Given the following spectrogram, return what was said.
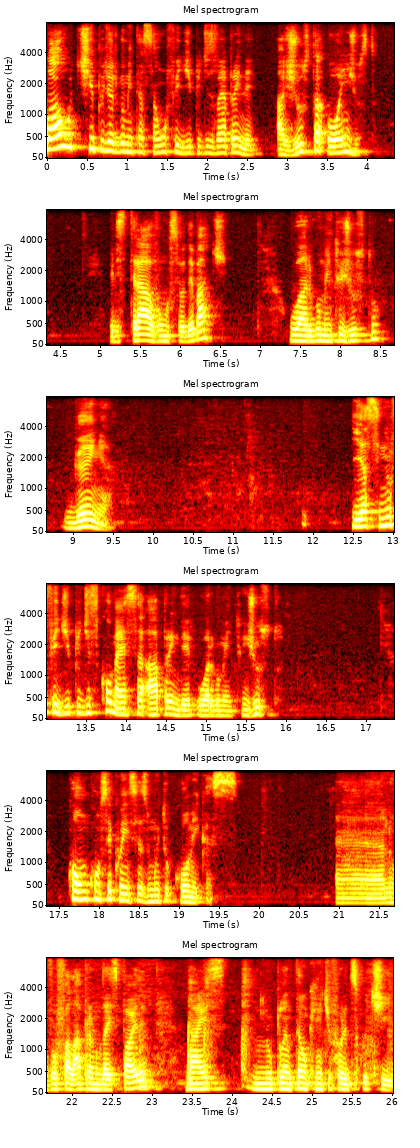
qual tipo de argumentação o Fidípides vai aprender, a justa ou a injusta. Eles travam o seu debate o argumento justo ganha. E assim o Fidípides começa a aprender o argumento injusto, com consequências muito cômicas. Uh, não vou falar para não dar spoiler, mas no plantão que a gente for discutir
